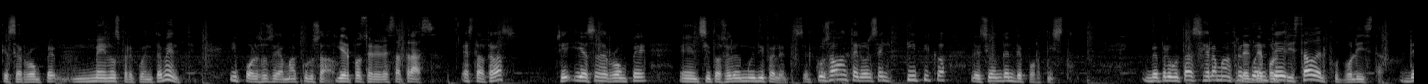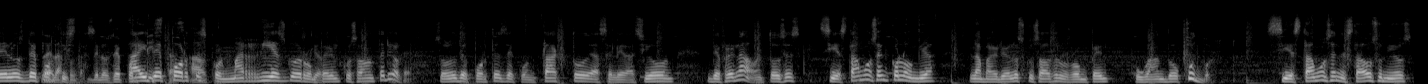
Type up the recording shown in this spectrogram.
que se rompe menos frecuentemente. Y por eso se llama cruzado. ¿Y el posterior está atrás? Está atrás, ¿sí? y ese se rompe en situaciones muy diferentes. El cruzado anterior es el típica lesión del deportista. Me preguntas si era más frecuente. ¿Del deportista o del futbolista? De los deportistas. De, los deportistas. Hay deportes ah, con más riesgo de romper el cruzado anterior. Son los deportes de contacto, de aceleración, de frenado. Entonces, si estamos en Colombia, la mayoría de los cruzados se los rompen jugando fútbol. Si estamos en Estados Unidos,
